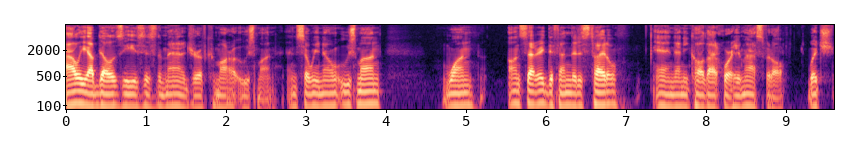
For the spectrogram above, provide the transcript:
Ali Abdelaziz is the manager of Kamaru Usman. And so we know Usman won on Saturday, defended his title, and then he called out Jorge Masvidal, which,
